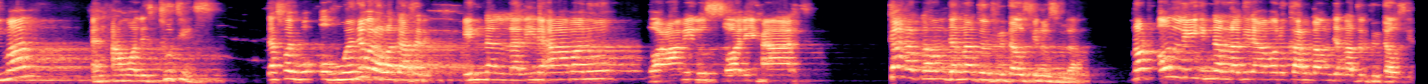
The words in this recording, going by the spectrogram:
Iman and Amal is two things. That's why wh- whenever Allah said, Innal ladina amanu wa amilu salihat kanat lahum jannatul firdausi nuzula. Not only innal ladina amanu kanat lahum jannatul firdausi.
